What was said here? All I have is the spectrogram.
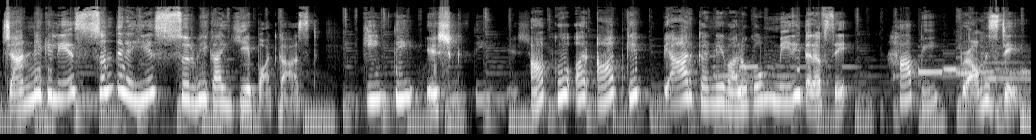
जानने के लिए सुनते रहिए सुरभि का ये पॉडकास्ट। कीमती इश्क। आपको और आपके प्यार करने वालों को मेरी तरफ़ से हैप्पी प्रॉमिस डे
